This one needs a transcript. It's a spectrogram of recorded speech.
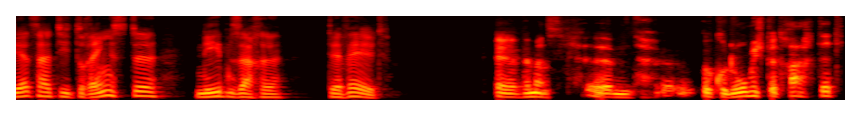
derzeit die drängendste Nebensache der Welt? Äh, wenn man es ähm, ökonomisch betrachtet,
